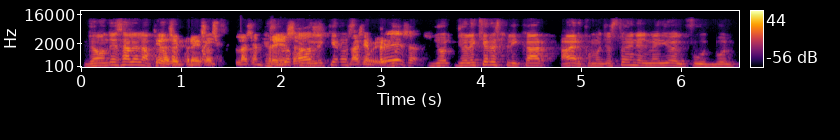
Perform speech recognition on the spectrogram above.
¿De dónde sale la plata? las empresas. Las empresas. Yo quiero, las empresas. Yo, yo, le quiero explicar, a ver, como yo estoy en el medio del fútbol,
